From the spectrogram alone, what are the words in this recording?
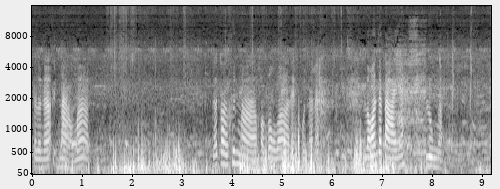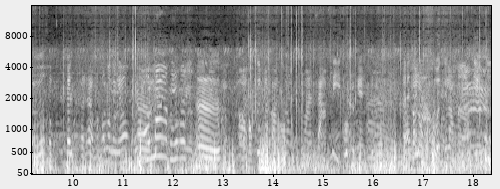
แต่ตอนนี้หนาวมาก แล้วตอนขึ้นมาเขาบอกว่าแหละคนนั้นอะร้อนจะตายไงลุงอะเออเขาเขาถามว่าเขาลงยังไงร้อนมาก เออเขาขึ้นมาตอนช่วงประมาณสามสี่ทุ่มไงแต่ก็ลงสวนกันเรามาเที่ยงคืน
